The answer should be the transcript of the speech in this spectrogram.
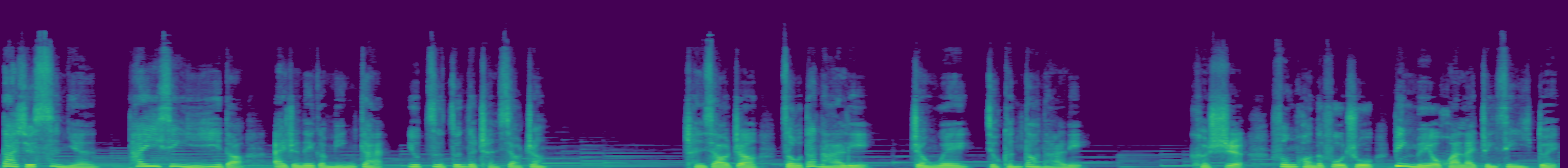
大学四年，他一心一意地爱着那个敏感又自尊的陈孝正。陈孝正走到哪里，郑薇就跟到哪里。可是疯狂的付出并没有换来真心以对，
